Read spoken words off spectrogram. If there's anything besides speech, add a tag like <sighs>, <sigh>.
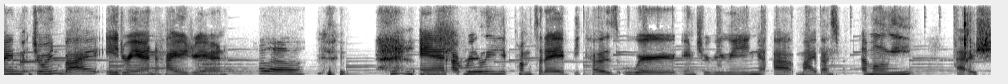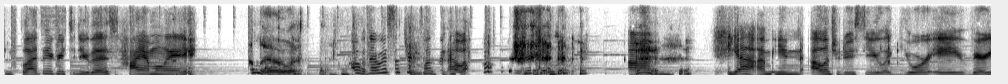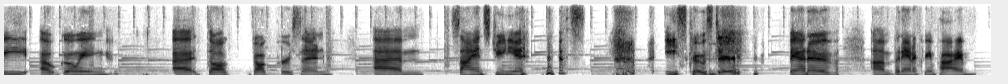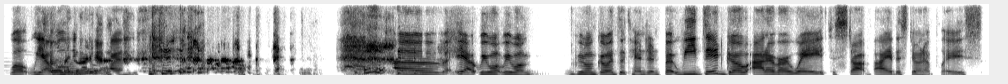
I'm joined by Adrienne. Hi, Adrienne. Hello. <laughs> and I'm really pumped today because we're interviewing uh, my best friend, Emily. Uh, she gladly agreed to do this. Hi, Emily. Hello. Oh, that was such a pleasant <laughs> hello. <laughs> um, yeah, I mean, I'll introduce you. Like, you're a very outgoing uh, dog dog person, um, science genius, <laughs> East Coaster, <laughs> fan of um, banana cream pie. Well, yeah. Oh we'll my god, yeah. <laughs> um, yeah, we won't. We won't. We won't go into tangent, but we did go out of our way to stop by this donut place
